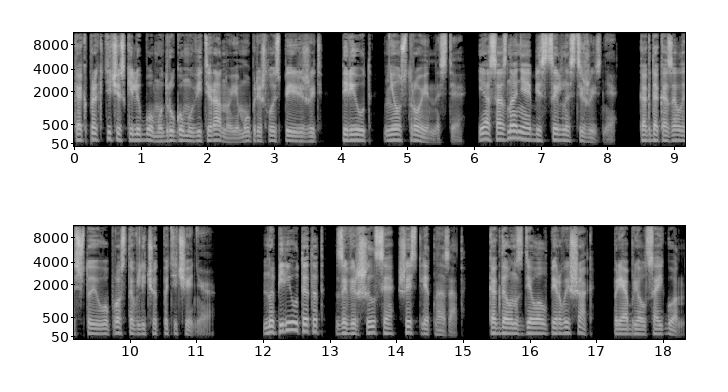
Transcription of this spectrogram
как практически любому другому ветерану ему пришлось пережить период неустроенности и осознания бесцельности жизни, когда казалось, что его просто влечет по течению. Но период этот завершился шесть лет назад, когда он сделал первый шаг, приобрел Сайгон.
